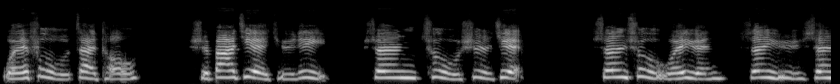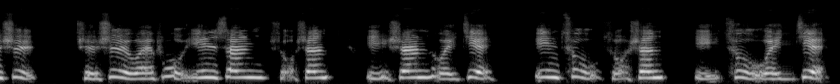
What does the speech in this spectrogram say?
为父在头。十八界举例，身处世界，身处为缘，生于身世，此识为父因身所生，以身为界；因处所生，以处为界。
